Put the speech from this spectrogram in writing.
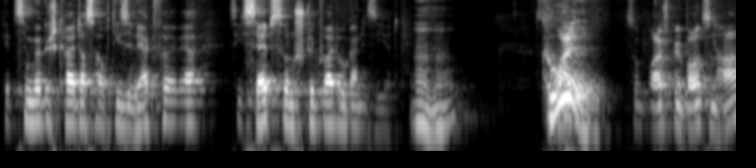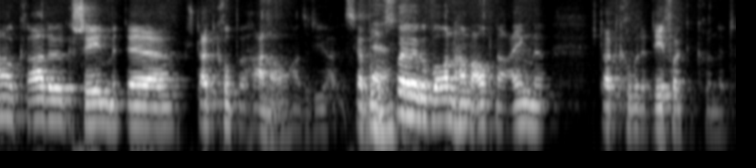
gibt es die Möglichkeit, dass auch diese Werkfeuerwehr sich selbst so ein Stück weit organisiert. Zum Beispiel- Zum Beispiel bei uns in Hanau gerade geschehen mit der Stadtgruppe Hanau. Also die ist ja Berufsfeuerwehr geworden, haben auch eine eigene Stadtgruppe der DEFOLK gegründet.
